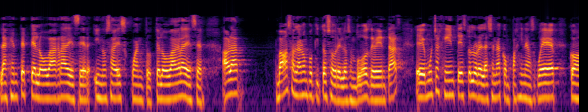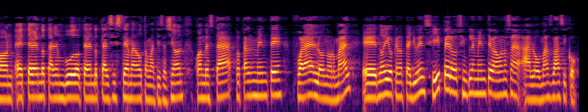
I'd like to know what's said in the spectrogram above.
la gente te lo va a agradecer y no sabes cuánto, te lo va a agradecer. Ahora, Vamos a hablar un poquito sobre los embudos de ventas. Eh, mucha gente esto lo relaciona con páginas web, con eh, te vendo tal embudo, te vendo tal sistema de automatización, cuando está totalmente fuera de lo normal. Eh, no digo que no te ayuden, sí, pero simplemente vámonos a, lo más básico,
